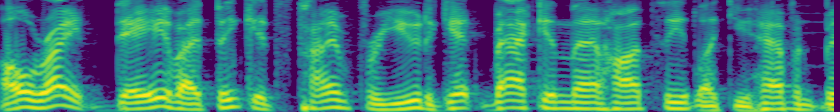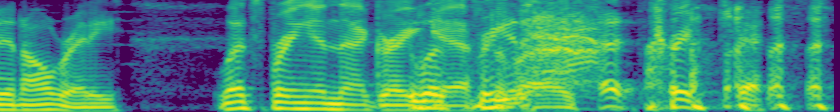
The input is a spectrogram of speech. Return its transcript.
All right, Dave, I think it's time for you to get back in that hot seat like you haven't been already. Let's bring in that great guest. Let's guest. Bring in that great guest.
